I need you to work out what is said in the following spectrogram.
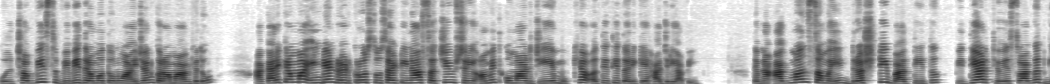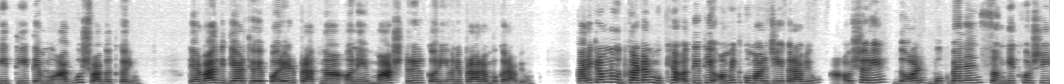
કુલ છવ્વીસ વિવિધ રમતોનું આયોજન કરવામાં આવ્યું હતું. આ કાર્યક્રમમાં ઇન્ડિયન રેડક્રોસ સોસાયટીના સચિવ શ્રી અમિત કુમારજીએ મુખ્ય અતિથિ તરીકે હાજરી આપી. તેમના આગમન સમયે દ્રષ્ટિબાધિત વિદ્યાર્થીઓએ સ્વાગત ગીતથી તેમનું આગવું સ્વાગત કર્યું. ત્યારબાદ વિદ્યાર્થીઓએ પરેડ પ્રાર્થના અને માસ ડ્રીલ કરી અને પ્રારંભ કરાવ્યો. કાર્યક્રમનું ઉદ્ઘાટન મુખ્ય અતિથિ અમિત કુમારજીએ કરાવ્યું. આ અવસરે દોડ, બુક બેલેન્સ, સંગીત ખુરશી,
